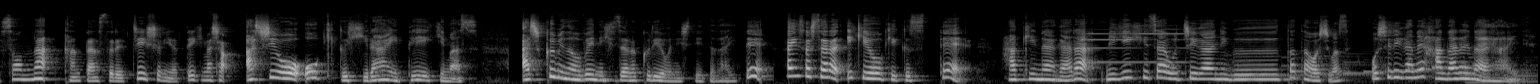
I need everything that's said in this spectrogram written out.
そんな簡単ストレッチ一緒にやっていきましょう。足を大きく開いていきます。足首の上に膝が来るようにしていただいてはいそしたら息を大きく吸って吐きながら右膝内側にぐーっと倒します。お尻がね離れない範囲で。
